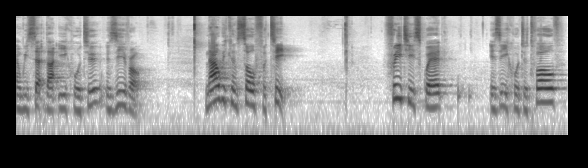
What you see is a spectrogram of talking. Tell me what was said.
and we set that equal to 0. Now we can solve for t. 3t squared is equal to 12,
